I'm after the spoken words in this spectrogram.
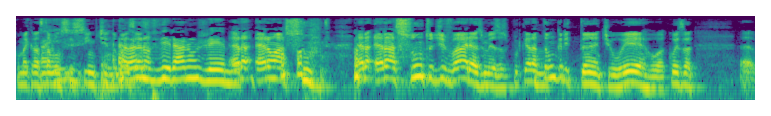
como é que elas estavam se sentindo, mas elas era, viraram gêmeas. era, era um assunto, era, era assunto de várias mesas, porque era tão gritante o erro, a coisa. eh,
